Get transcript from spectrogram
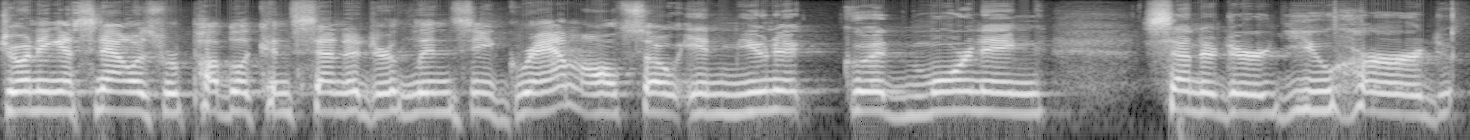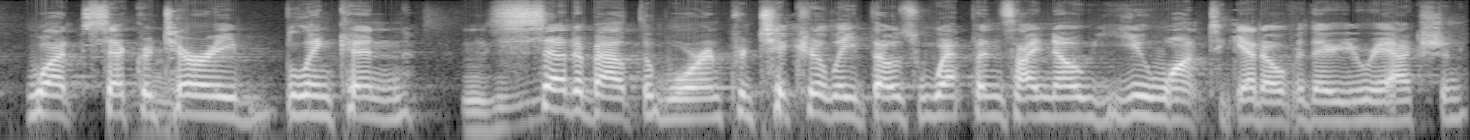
Joining us now is Republican Senator Lindsey Graham, also in Munich. Good morning, Senator. You heard what Secretary Blinken mm -hmm. said about the war, and particularly those weapons. I know you want to get over there. Your reaction?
